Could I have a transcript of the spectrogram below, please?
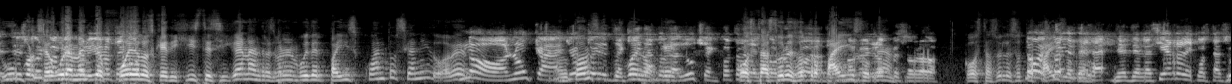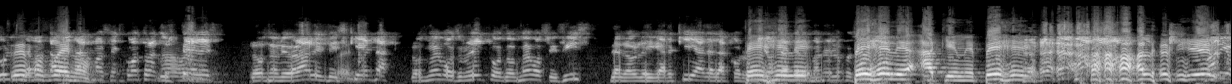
Tú por seguramente fue de los que dijiste, si gana Andrés Manuel me voy del país, ¿cuántos se han ido? A ver. No, nunca. Entonces, yo estoy desde aquí bueno, dando ¿qué? la lucha en contra Costa del Azul es otro país. Costa Azul es otro país. desde la, desde la sierra de Costa Azul, Sí, pues, bueno. armas en contra de ustedes, los neoliberales de izquierda, los nuevos ricos, los nuevos fifís, de la oligarquía, de la corrupción. Péjele, péjele a quien le peje. Mario,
